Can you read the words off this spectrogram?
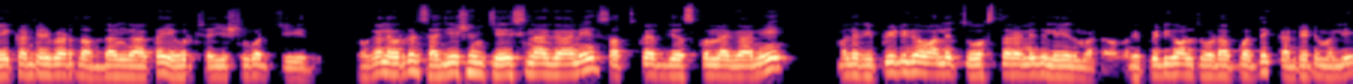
ఏ కంటెంట్ పెడుతుందో అర్థం కాక ఎవరికి సజెషన్ కూడా చేయదు. ఒకవేళ ఎవరికైనా సజెషన్ చేసినా కానీ సబ్స్క్రైబ్ చేసుకున్నా కానీ మళ్ళీ రిపీట్గా వాళ్ళు వాళ్ళే చూస్తారనేది లేదన్నమాట. రిపీట్గా వాళ్ళు చూడకపోతే కంటెంట్ మళ్ళీ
